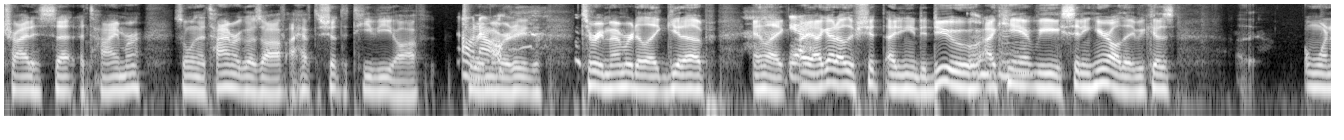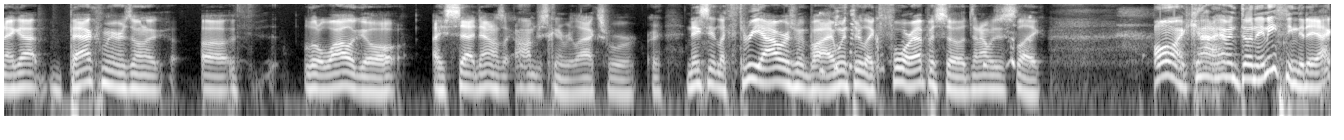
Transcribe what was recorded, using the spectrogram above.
try to set a timer. So when the timer goes off, I have to shut the TV off to Oh, no. remember to, to remember to like get up and like Yeah. hey, I got other shit I need to do. I Mhm. can't be sitting here all day because uh, when I got back from Arizona uh, a little while ago, I sat down. I was like, oh, I'm just gonna relax for. uh, Next thing, like three hours went by. I went through like four episodes, and I was just like, oh my god, I haven't done anything today. I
